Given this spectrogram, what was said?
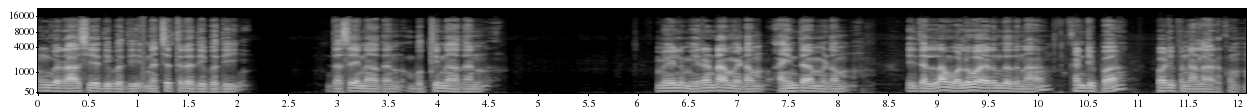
உங்கள் ராசி அதிபதி நட்சத்திர அதிபதி தசைநாதன் புத்திநாதன் மேலும் இரண்டாம் இடம் ஐந்தாம் இடம் இதெல்லாம் வலுவாக இருந்ததுன்னா கண்டிப்பாக படிப்பு நல்லா இருக்கும்.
